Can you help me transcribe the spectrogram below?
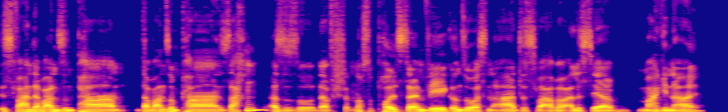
es waren, da waren so ein paar, da waren so ein paar Sachen, also so, da stand noch so Polster im Weg und sowas in der Art, das war aber alles sehr marginal.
